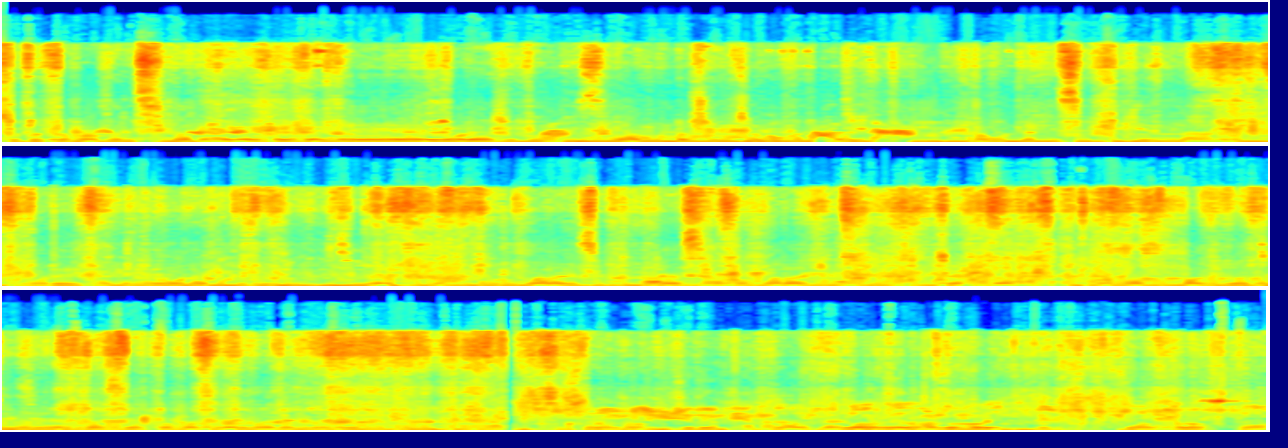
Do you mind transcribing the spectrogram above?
ছোট একটা বাজারে ছিলাম। পরে এসে দেখতেছি আগুনটা সবচেয়ে উপরের দিকে। আগুনটা নিচের দিকে না। পরে এখানে অনেক ক্ষয়ক্ষতি হয়েছে। গরু মারা গেছে দুইটা ছাগল মারা গেছে তিন চারটা। তারপর বাকিবার যে জিনিসগুলো আছে একটা বাঁচাতে পারেনি। সবাই মিলেমিশে দেন। আঙ্গল ভাই। দাও দাও।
